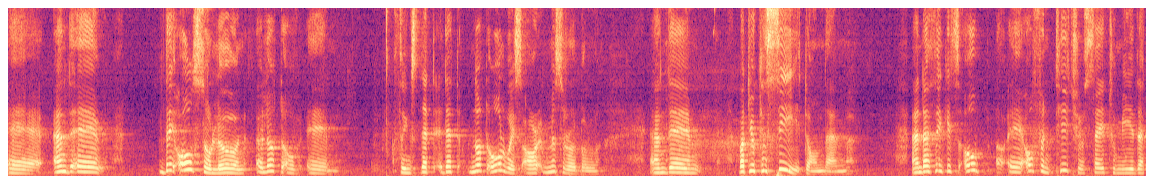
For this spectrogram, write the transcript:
Uh, and they also learn a lot of um, things that, that not always are measurable, and, um, but you can see it on them. And I think it's uh, often teachers say to me that,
